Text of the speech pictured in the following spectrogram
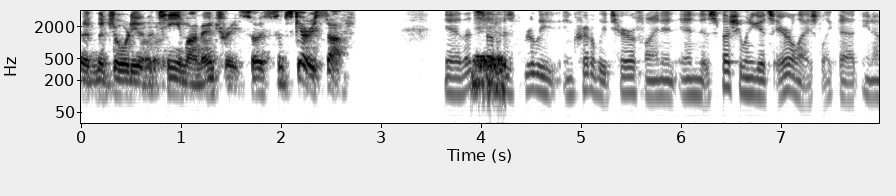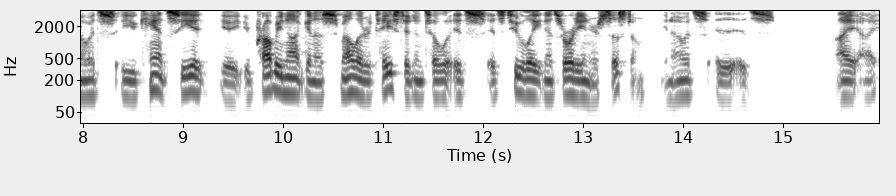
the majority of the team on entry. So it's some scary stuff. Yeah, that stuff is really incredibly terrifying, and, and especially when it gets aerolized like that. You know, it's you can't see it. You're probably not going to smell it or taste it until it's it's too late and it's already in your system. You know, it's it's I I,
